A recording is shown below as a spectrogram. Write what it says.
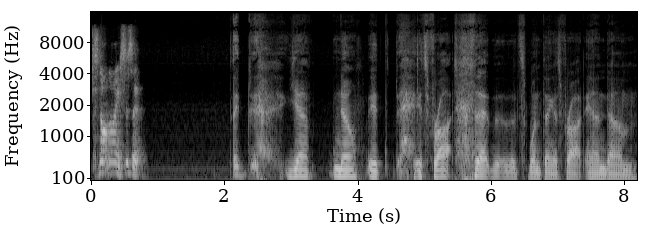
It's not nice, is it? Uh, yeah, no, it it's fraught. that that's one thing. It's fraught, and um,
